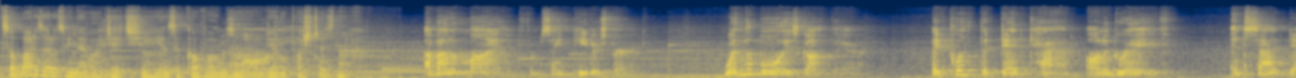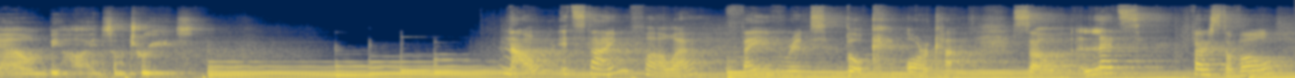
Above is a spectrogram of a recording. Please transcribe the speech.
co bardzo rozwinęło dzieci językowo na wielu płaszczyznach. About a mile from St. Petersburg. When the boys got there, they put the dead cat on a grave and sat down behind some trees. Now it's time for our favorite book, Orca. So let's first of all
